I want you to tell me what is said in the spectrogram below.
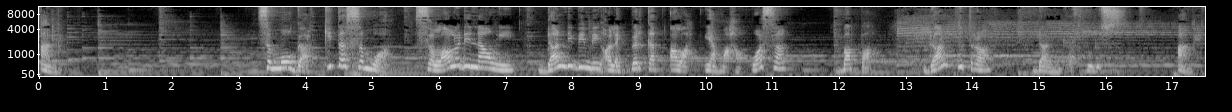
Amin. Semoga kita semua selalu dinaungi dan dibimbing oleh berkat Allah yang Maha Kuasa, Bapa dan Putra dan Roh Kudus. Amin.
